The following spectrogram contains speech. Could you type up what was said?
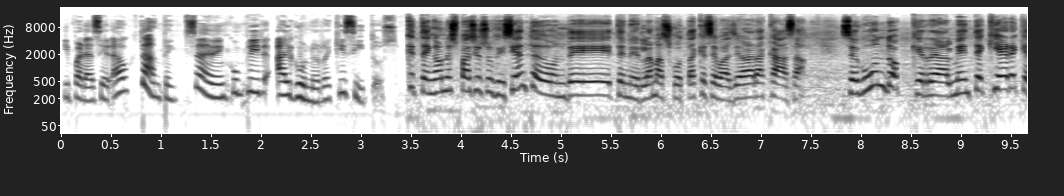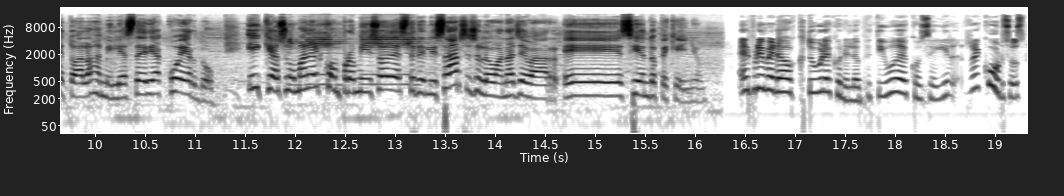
y para ser adoptante se deben cumplir algunos requisitos. Que tenga un espacio suficiente donde tener la mascota que se va a llevar a casa. Segundo, que realmente quiere que toda la familia esté de acuerdo y que asuman el compromiso de esterilizar si se lo van a llevar eh, siendo pequeño. El 1 de octubre, con el objetivo de conseguir recursos,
